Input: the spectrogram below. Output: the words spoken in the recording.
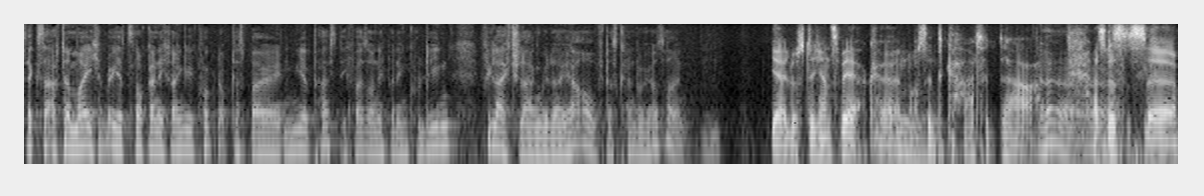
6. 8. Mai, ich habe jetzt noch gar nicht reingeguckt, ob das bei mir passt. Ich weiß auch nicht bei den Kollegen. Vielleicht schlagen wir da ja auf, das kann durchaus sein. Mhm. Ja, lustig ans Werk. Äh, Mhm. Noch sind Karten da. Ah, Also das ist, äh,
